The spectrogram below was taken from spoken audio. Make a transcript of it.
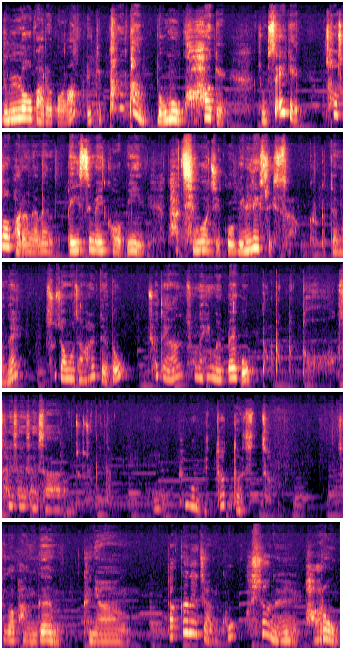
눌러 바르거나 이렇게 팡팡 너무 과하게 좀 세게 쳐서 바르면은 베이스 메이크업이 다 지워지고 밀릴 수 있어요. 그렇기 때문에 수정 화장 할 때도 최대한 손에 힘을 빼고 톡톡톡톡 살살살살 얹어줍니다. 어, 피부 미쳤다 진짜. 제가 방금 그냥 닦아내지 않고 쿠션을 바로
